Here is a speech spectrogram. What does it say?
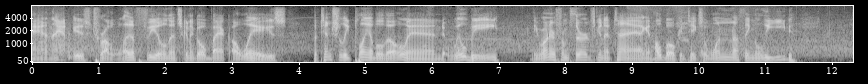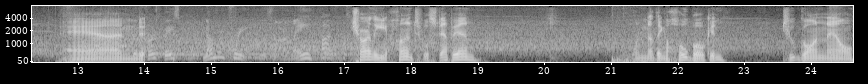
And that is trouble. Left field, that's going to go back a ways. Potentially playable, though, and will be. The runner from third's going to tag, and Hoboken takes a 1 0 lead. And. The first baseman, number three, Charlie Hunt. Charlie Hunt will step in. 1 0 Hoboken. Two gone now.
